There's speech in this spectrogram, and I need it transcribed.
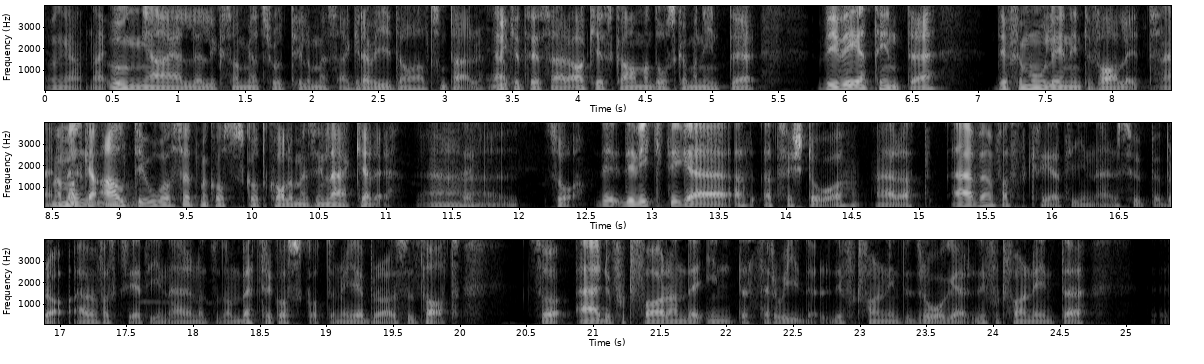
unga. Nej. unga eller liksom, jag tror till och med så gravida och allt sånt där. Ja. Vilket är så här, okej ska man då ska man inte. Vi vet inte, det är förmodligen inte farligt. Nej, men man ska men- alltid oavsett med kosttillskott kolla med sin läkare. Eh, Exakt. så. Det, det viktiga att, att förstå är att även fast kreatin är superbra, även fast kreatin är en av de bättre kostskotten och ger bra resultat, så är det fortfarande inte steroider, det är fortfarande inte droger, det är fortfarande inte eh,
